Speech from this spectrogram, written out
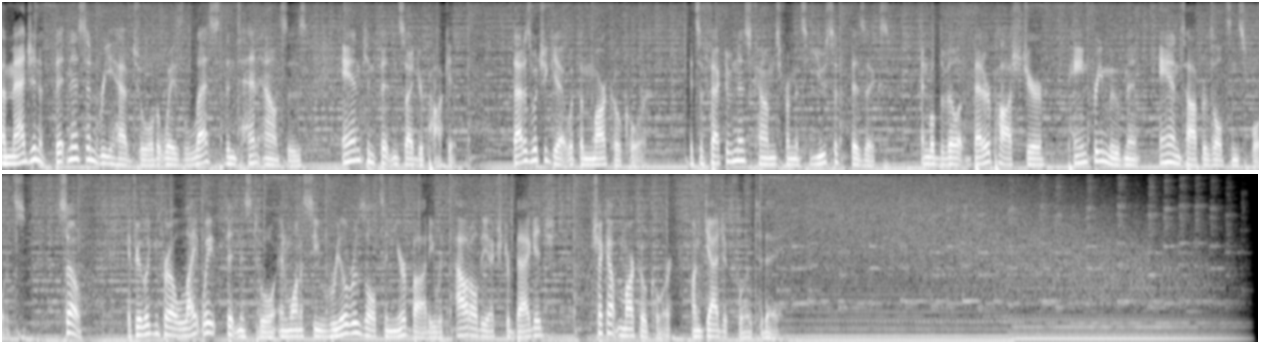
Imagine a fitness and rehab tool that weighs less than 10 ounces and can fit inside your pocket. That is what you get with the Marco Core. Its effectiveness comes from its use of physics and will develop better posture, pain free movement, and top results in sports. So, if you're looking for a lightweight fitness tool and want to see real results in your body without all the extra baggage, check out Marco Core on Gadget Flow today.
